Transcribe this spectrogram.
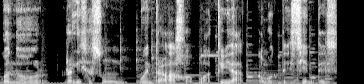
Cuando realizas un buen trabajo o actividad, ¿cómo te sientes?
